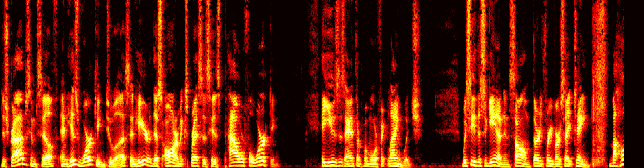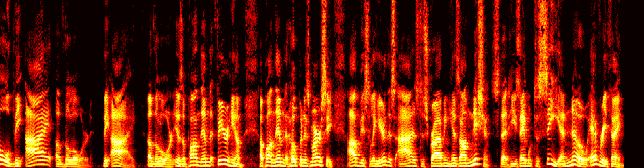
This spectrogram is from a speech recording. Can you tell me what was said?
describes himself and his working to us, and here this arm expresses his powerful working. He uses anthropomorphic language. We see this again in Psalm 33, verse 18. Behold, the eye of the Lord, the eye of the Lord is upon them that fear him, upon them that hope in his mercy. Obviously, here this eye is describing his omniscience, that he's able to see and know everything.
